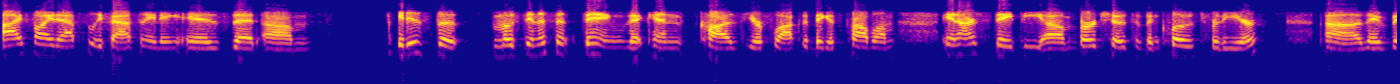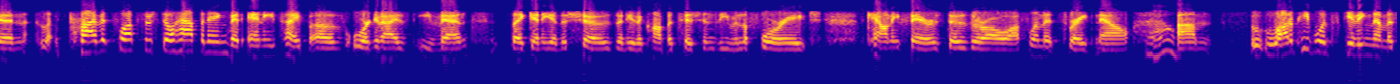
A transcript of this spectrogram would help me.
I find absolutely fascinating is that. Um, it is the most innocent thing that can cause your flock the biggest problem. In our state, the um, bird shows have been closed for the year. Uh, they've been private swaps are still happening, but any type of organized event, like any of the shows, any of the competitions, even the 4-H, county fairs, those are all off limits right now. Wow. Um, a lot of people it's giving them a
